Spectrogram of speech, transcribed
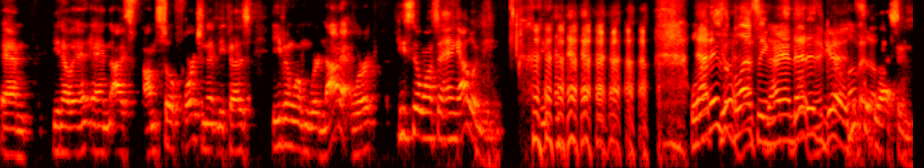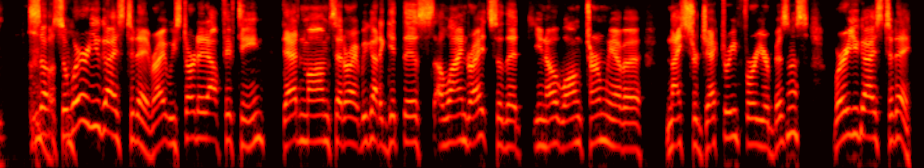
and you know, and, and I I'm so fortunate because even when we're not at work, he still wants to hang out with me. well, that is good. a blessing, that's, man. That's that is man. good. Love it. a blessing. So, so where are you guys today? Right, we started out 15. Dad and mom said, "All right, we got to get this aligned right, so that you know, long term, we have a nice trajectory for your business. Where are you guys today?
